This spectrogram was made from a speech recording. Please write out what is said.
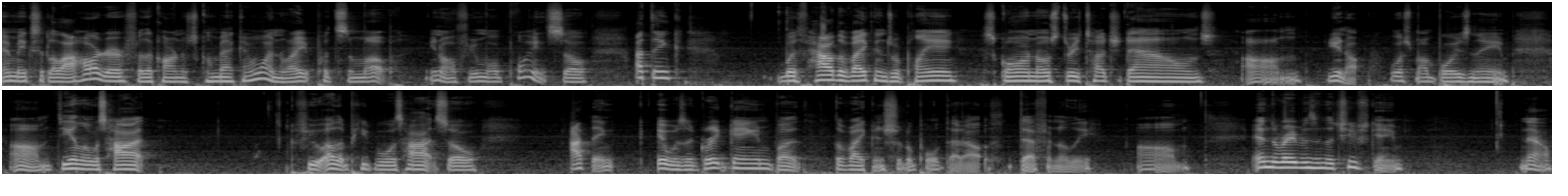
it makes it a lot harder for the Cardinals to come back and win, right? Puts them up, you know, a few more points. So I think with how the Vikings were playing, scoring those three touchdowns, um, you know, what's my boy's name? Um, Thielen was hot. A few other people was hot. So I think it was a great game, but the Vikings should have pulled that out, definitely. Um, and the Ravens in the Chiefs game. Now,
